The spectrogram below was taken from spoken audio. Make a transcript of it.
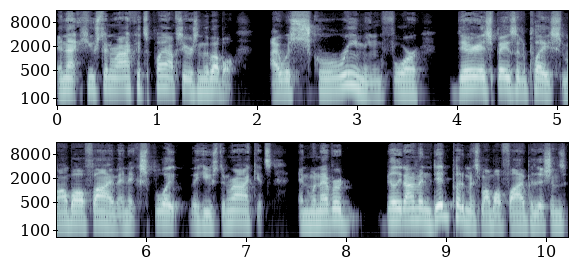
In that Houston Rockets playoff series in the bubble, I was screaming for Darius Bazley to play small ball five and exploit the Houston Rockets. And whenever Billy Donovan did put him in small ball five positions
